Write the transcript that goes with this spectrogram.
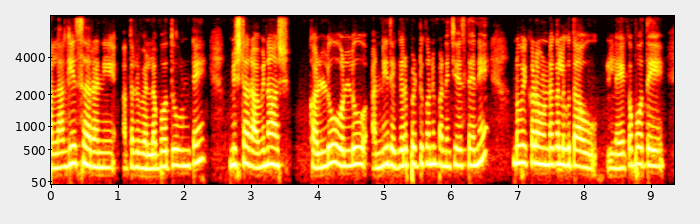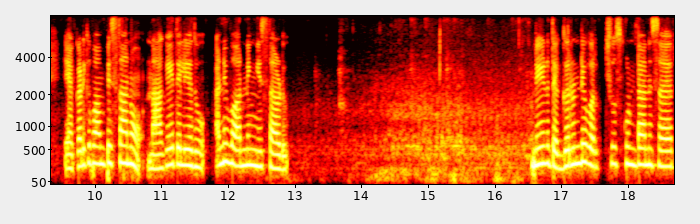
అలాగే సార్ అని అతడు వెళ్ళబోతూ ఉంటే మిస్టర్ అవినాష్ కళ్ళు ఒళ్ళు అన్నీ దగ్గర పెట్టుకొని పనిచేస్తేనే నువ్వు ఇక్కడ ఉండగలుగుతావు. లేకపోతే ఎక్కడికి పంపిస్తానో నాకే తెలియదు అని వార్నింగ్ ఇస్తాడు. నేను దగ్గరుండి వర్క్ చూసుకుంటాను సార్.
